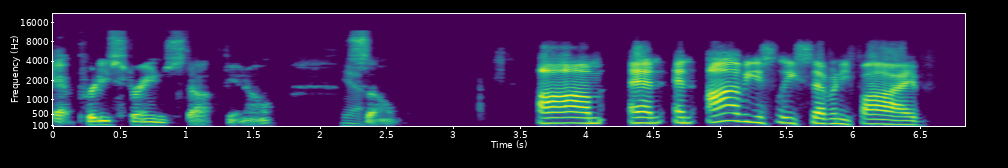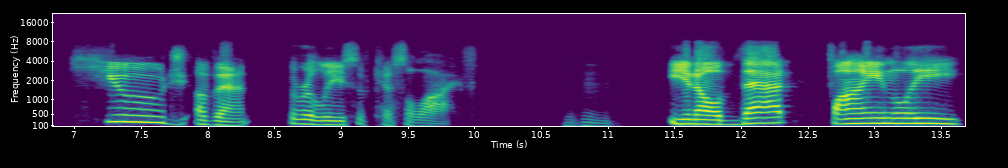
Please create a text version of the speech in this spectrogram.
Yeah, pretty strange stuff, you know. Yeah. So, um, and and obviously seventy five, huge event, the release of Kiss Alive. Mm-hmm. You know that finally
